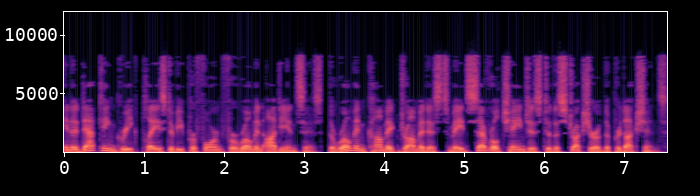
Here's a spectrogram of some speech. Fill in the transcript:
In adapting Greek plays to be performed for Roman audiences, the Roman comic dramatists made several changes to the structure of the productions.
